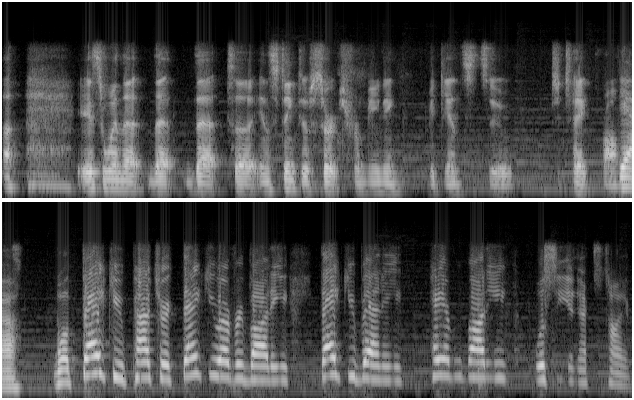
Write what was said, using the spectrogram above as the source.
it's when that that that uh, instinctive search for meaning begins to to take prominence. Yeah. Well, thank you, Patrick. Thank you, everybody. Thank you, Benny. Hey, everybody. We'll see you next time.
